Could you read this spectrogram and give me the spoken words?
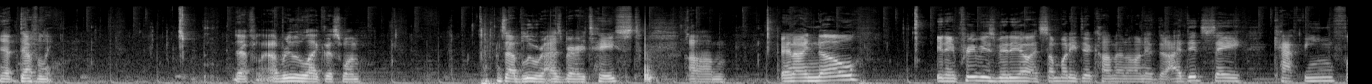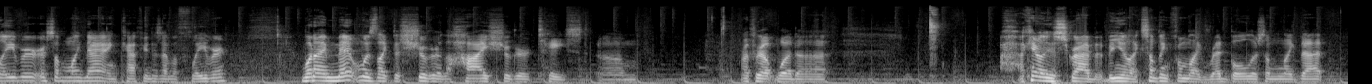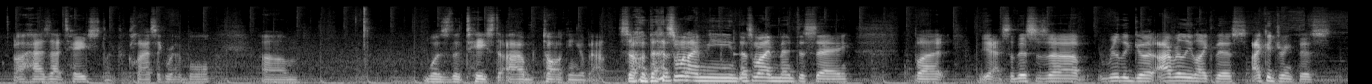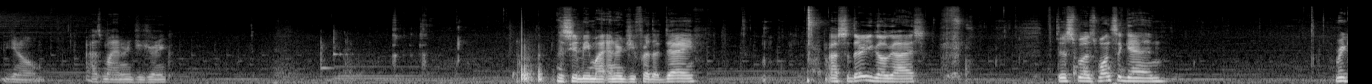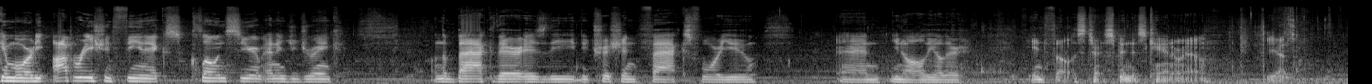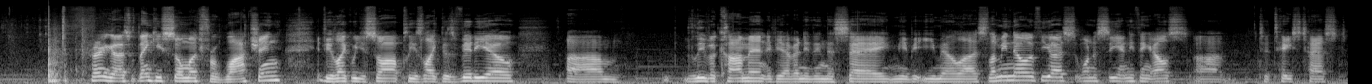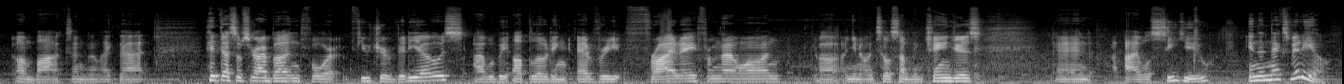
Yeah, definitely. Definitely. I really like this one. It's that blue raspberry taste. Um, and I know in a previous video, and somebody did comment on it, that I did say caffeine flavor or something like that, and caffeine doesn't have a flavor. What I meant was like the sugar, the high sugar taste. Um, I forgot what, uh, I can't really describe it, but you know, like something from like Red Bull or something like that uh, has that taste, like the classic Red Bull. Um, was the taste I'm talking about. So that's what I mean. That's what I meant to say. But yeah, so this is uh, really good. I really like this. I could drink this, you know, as my energy drink. This is gonna be my energy for the day. Uh, so there you go, guys. This was once again Rick and Morty Operation Phoenix Clone Serum Energy Drink. On the back there is the nutrition facts for you and you know all the other info. Let's turn spin this can around. Yep. Alright guys, well thank you so much for watching. If you like what you saw, please like this video. Um, leave a comment if you have anything to say. Maybe email us. Let me know if you guys want to see anything else uh, to taste test, unbox, anything like that hit that subscribe button for future videos. I will be uploading every Friday from now on, uh, you know, until something changes. And I will see you in the next video.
